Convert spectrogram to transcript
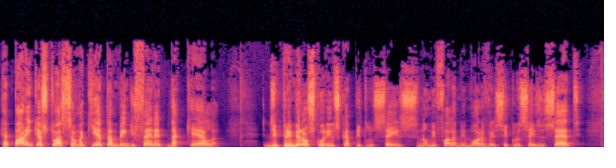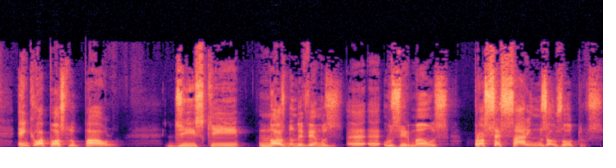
Reparem que a situação aqui é também diferente daquela de 1 Coríntios capítulo 6, se não me falha a memória, versículos 6 e 7, em que o apóstolo Paulo diz que nós não devemos, eh, eh, os irmãos, processarem uns aos outros.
